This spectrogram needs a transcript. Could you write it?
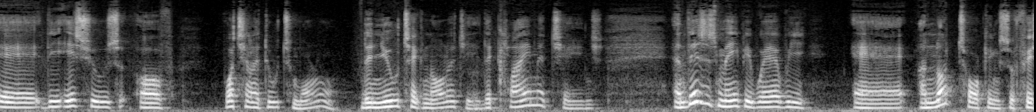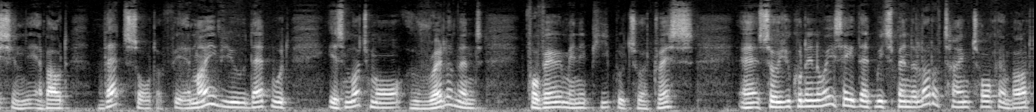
the issues of what shall I do tomorrow, the new technology, the climate change. And this is maybe where we uh, are not talking sufficiently about that sort of fear. In my view, that would is much more relevant for very many people to address. Uh, so you could, in a way, say that we spend a lot of time talking about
